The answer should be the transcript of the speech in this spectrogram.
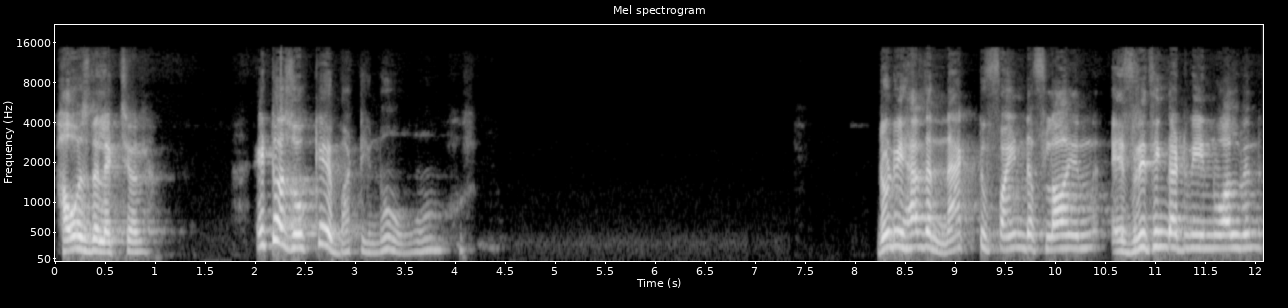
How was the lecture? It was okay but you know don't we have the knack to find the flaw in everything that we involve in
